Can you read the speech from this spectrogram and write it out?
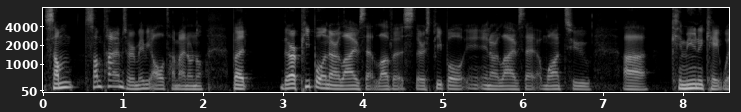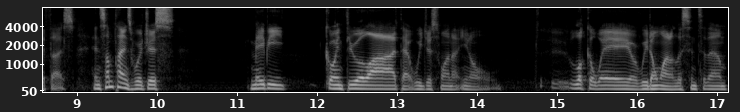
some sometimes or maybe all the time I don't know, but there are people in our lives that love us. There's people in, our lives that want to uh, communicate with us. And sometimes we're just maybe going through a lot that we just want to, you know, look away or we don't want to listen to them.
